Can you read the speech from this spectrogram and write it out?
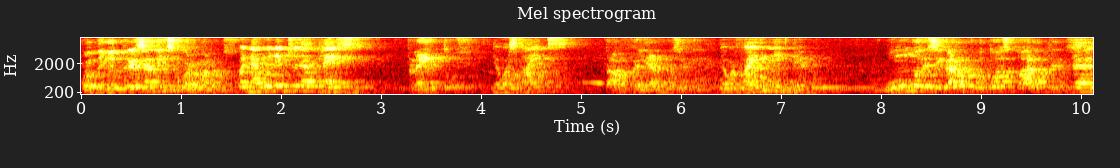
Cuando yo entré a esa disco, hermanos, When I went into that place, pleitos, there was fights. estaban peleándose. They were fighting in there. Humo de cigarro por todas partes. The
